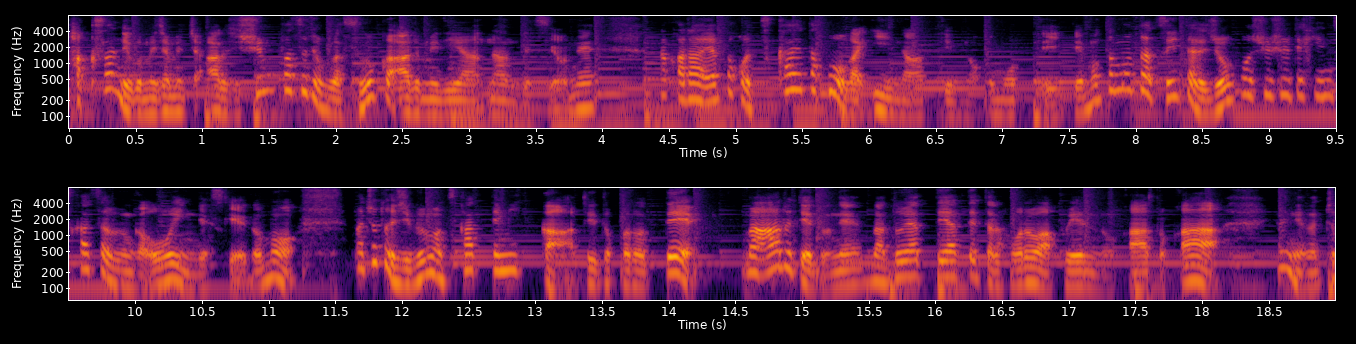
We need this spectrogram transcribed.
拡散力めちゃめちゃあるし、瞬発力がすごくあるメディアなんですよね。だから、やっぱこれ使えた方がいいなっていうのを思っていて、もともとはツイッターで情報収集的に使ってた部分が多いんですけれども、まあ、ちょっと自分も使ってみっかっていうところで、まあ、ある程度ね、まあ、どうやってやってたらフォロワー増えるのかとか、ちょっと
